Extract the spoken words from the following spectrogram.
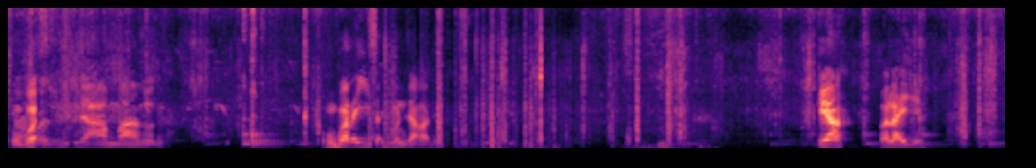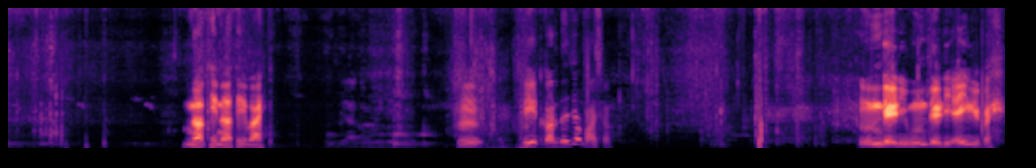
ઊભા નીકળે આમ માં જો ઊભા રહી સાઈડ મને જવા દે ક્યાં ભલાઈ જઈ નથી નથી ભાઈ હમ ફીટ કરી દેજો પાછો ઉંદેડી ઉંદેડી આવી ભાઈ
